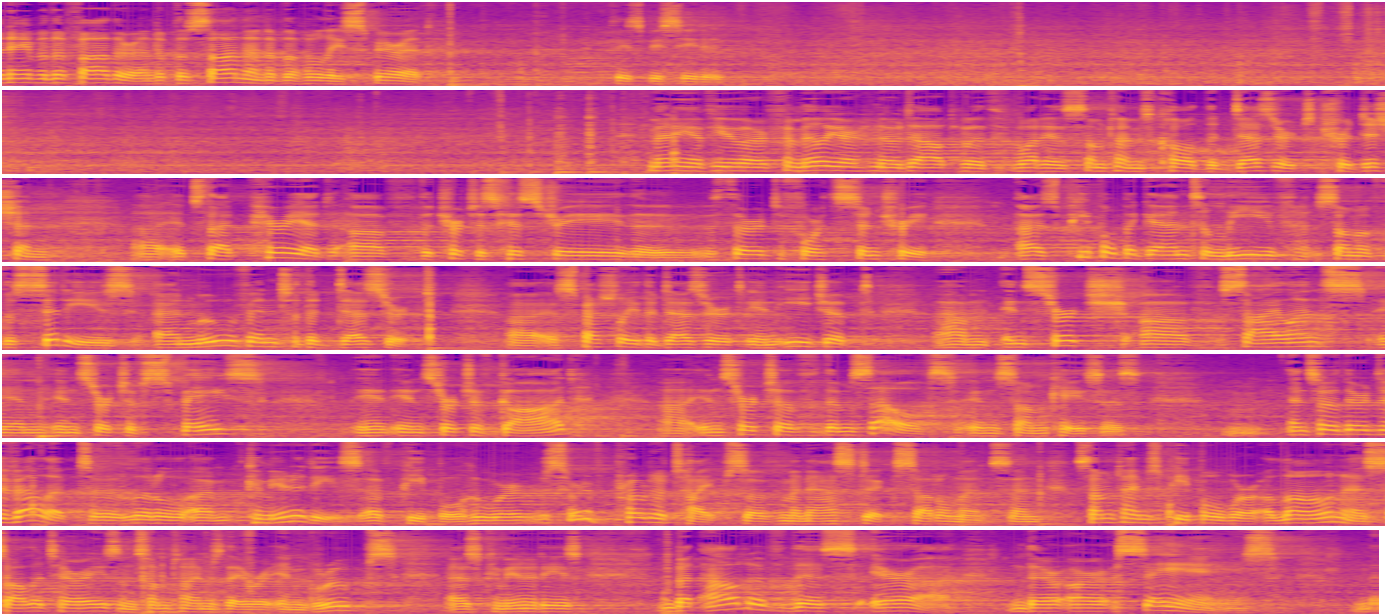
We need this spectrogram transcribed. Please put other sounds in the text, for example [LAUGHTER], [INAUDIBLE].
the name of the Father, and of the Son, and of the Holy Spirit. Please be seated. Many of you are familiar, no doubt, with what is sometimes called the desert tradition. Uh, it's that period of the church's history, the third to fourth century, as people began to leave some of the cities and move into the desert, uh, especially the desert in Egypt, um, in search of silence, in, in search of space, in, in search of God, uh, in search of themselves in some cases. And so there developed uh, little um, communities of people who were sort of prototypes of monastic settlements. And sometimes people were alone as solitaries, and sometimes they were in groups as communities. But out of this era, there are sayings,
